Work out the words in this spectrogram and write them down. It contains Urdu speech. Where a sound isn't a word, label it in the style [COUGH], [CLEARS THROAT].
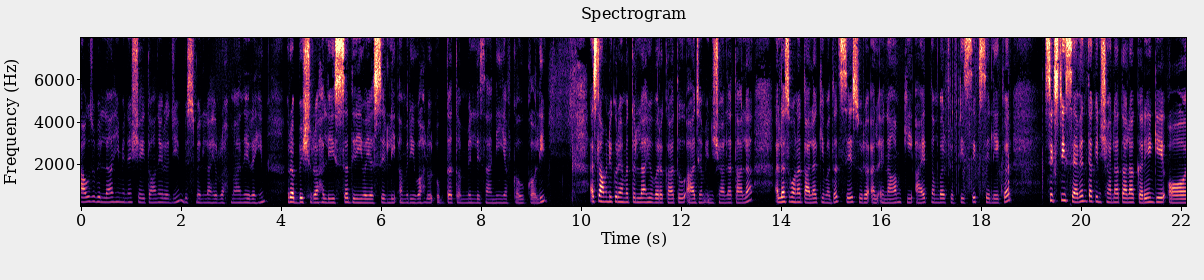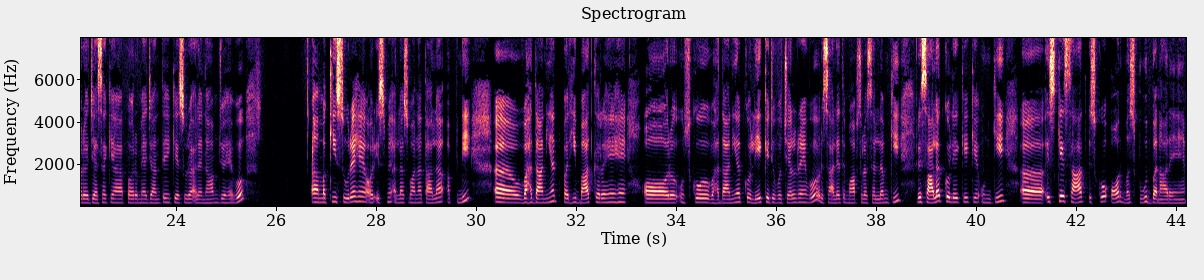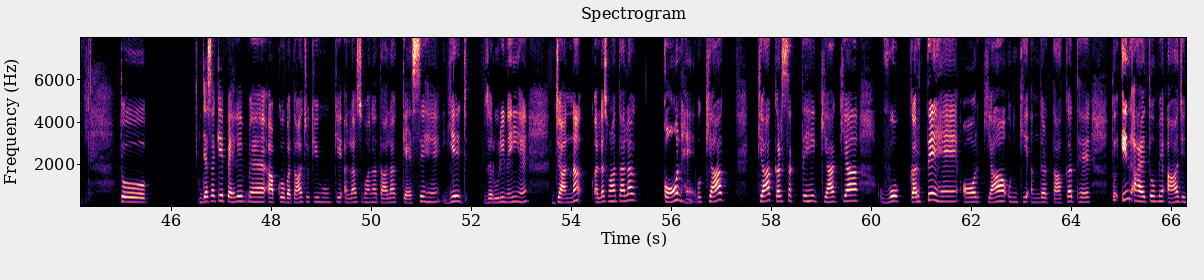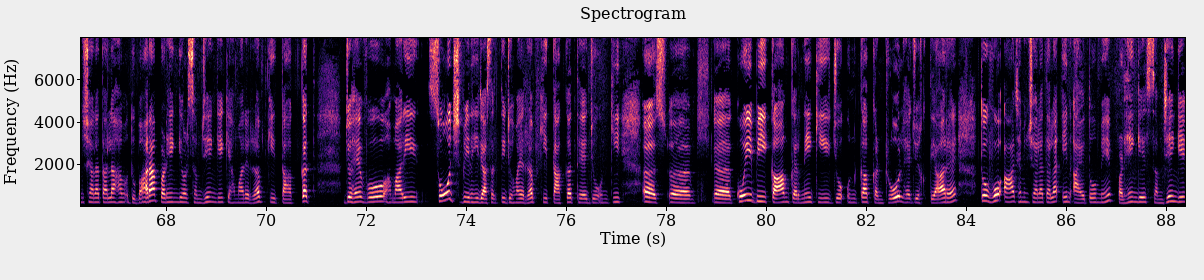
اعوذ باللہ من الشیطان الرجیم، بسم اللہ الرحمن الرحیم. ربش رحلی صدری ویسرلی امری وحل العقدۃ من لسانی یفقہوا قولی. السلام علیکم رحمۃ اللہ وبرکاتہ. آج ہم ان شاء اللہ تعالیٰ اللہ سبحانہ تعالیٰ کی مدد سے سورہ الانعام کی آیت نمبر ففٹی سکس سے لے کر سکسٹی سیون تک ان شاء اللہ تعالیٰ کریں گے. اور جیسا کہ آپ اور میں جانتے ہیں کہ سورہ الانعام جو ہے وہ مکی سورہ ہے اور اس میں اللہ سبحانہ تعالیٰ اپنی وحدانیت پر ہی بات کر رہے ہیں اور اس کو وحدانیت کو لے کے جو وہ چل رہے ہیں وہ رسالت ماپ صلی اللہ علیہ وسلم کی رسالت کو لے کے کہ ان کی اس کے ساتھ اس کو اور مضبوط بنا رہے ہیں۔ تو جیسا کہ پہلے میں آپ کو بتا چکی ہوں کہ اللہ سبحانہ تعالیٰ کیسے ہیں، یہ ضروری نہیں ہے۔ جاننا، اللہ سبحانہ تعالیٰ کون ہیں؟ وہ کیا کیا کر سکتے ہیں؟ کیا کیا وہ کرتے ہیں اور کیا ان کے اندر طاقت ہے؟ تو ان آیتوں میں آج ان شاء اللہ تعالیٰ ہم دوبارہ پڑھیں گے اور سمجھیں گے کہ ہمارے رب کی طاقت جو ہے وہ ہماری سوچ بھی نہیں جا سکتی، جو ہمارے رب کی طاقت ہے، جو ان کی کوئی بھی کام کرنے کی جو ان کا کنٹرول ہے، جو اختیار ہے، تو وہ آج ہم ان شاء اللہ تعالیٰ ان آیتوں میں پڑھیں گے، سمجھیں گے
